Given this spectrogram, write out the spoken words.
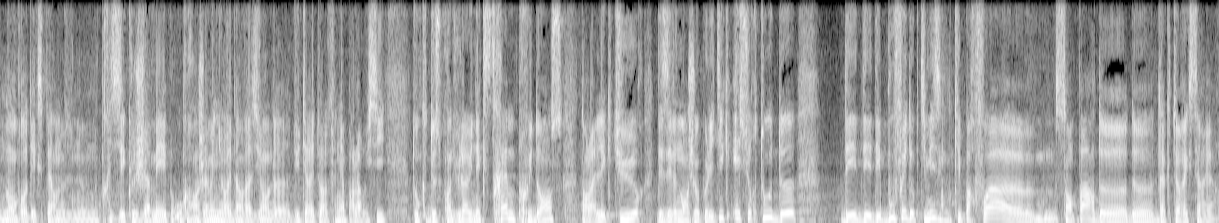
nombre d'experts nous, nous, précisaient que jamais, au grand jamais, il n'y aurait d'invasion du territoire ukrainien par la Russie. Donc de ce point de vue-là, une extrême prudence dans la lecture des événements géopolitiques et surtout de des, bouffées d'optimisme qui parfois euh, s'emparent d'acteurs extérieurs.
